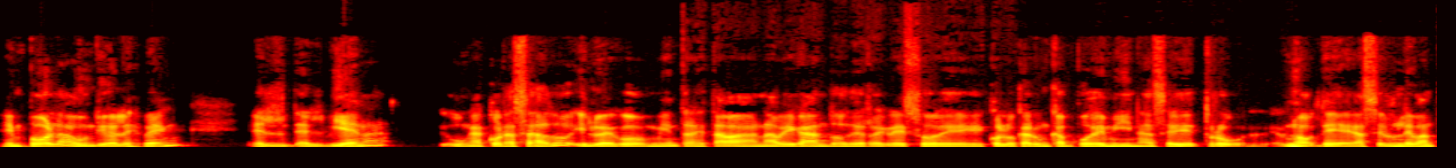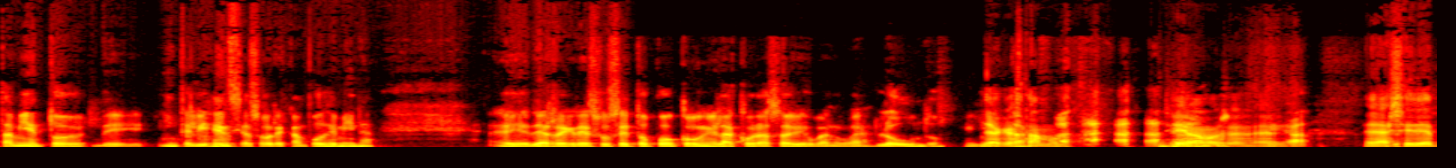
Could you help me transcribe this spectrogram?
en Pola, hundió el Sven, el, el Viena, un acorazado y luego mientras estaba navegando de regreso de colocar un campo de minas, se no, de hacer un levantamiento de inteligencia sobre campos de minas, eh, de regreso se topó con el acorazado y dijo, bueno, bueno lo hundo. ya, que estamos. sí, vamos. Eh, eh, así, de,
